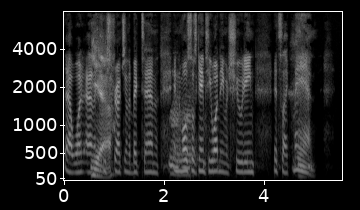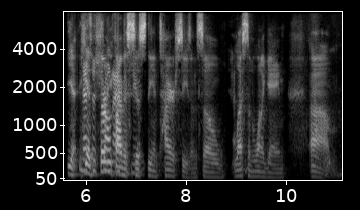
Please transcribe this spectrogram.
at one at a key Yeah. stretch in the Big 10. In Mhm. most of those games, he wasn't even shooting. It's like, man, Yeah, he had 35 assists the entire season, so less than one a game. Um,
